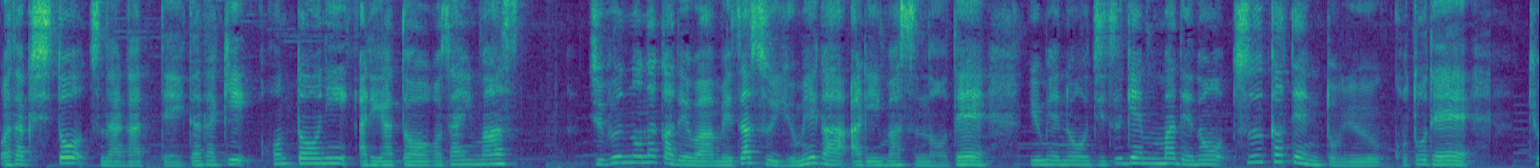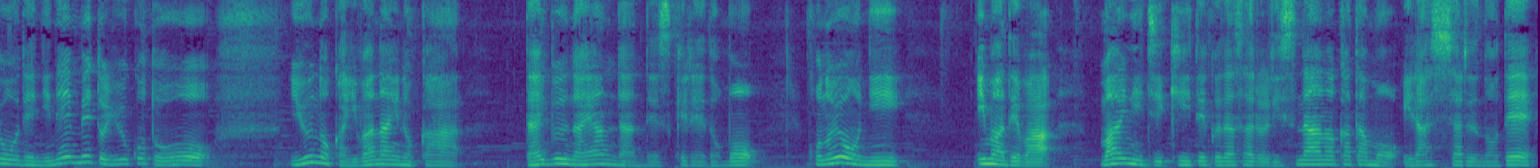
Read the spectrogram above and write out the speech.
私とつながっていただき本当にありがとうございます。自分の中では目指す夢がありますので夢の実現までの通過点ということで今日で2年目ということを言うのか言わないのかだいぶ悩んだんですけれどもこのように今では毎日聞いてくださるリスナーの方もいらっしゃるので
